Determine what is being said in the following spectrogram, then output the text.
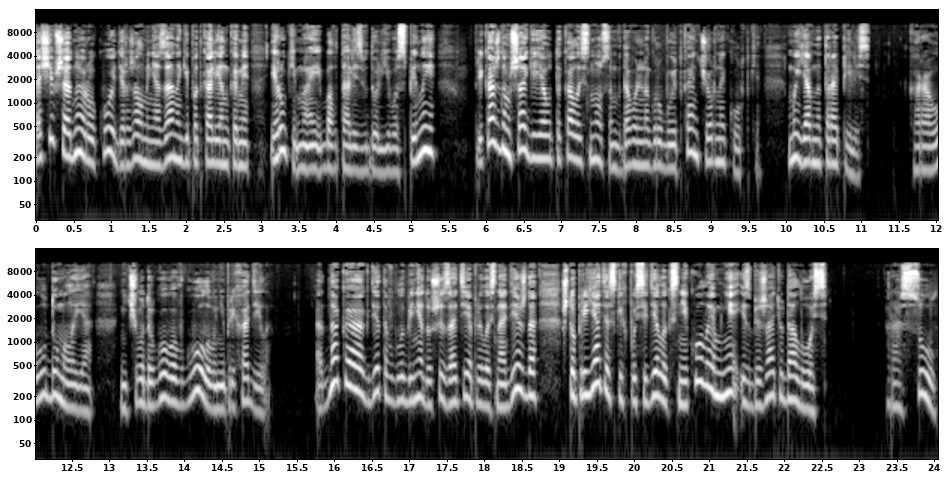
Тащивший одной рукой держал меня за ноги под коленками, и руки мои болтались вдоль его спины. При каждом шаге я утыкалась носом в довольно грубую ткань черной куртки. Мы явно торопились. «Караул», — думала я, ничего другого в голову не приходило. Однако где-то в глубине души затеплилась надежда, что приятельских посиделок с Николой мне избежать удалось. «Расул!»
